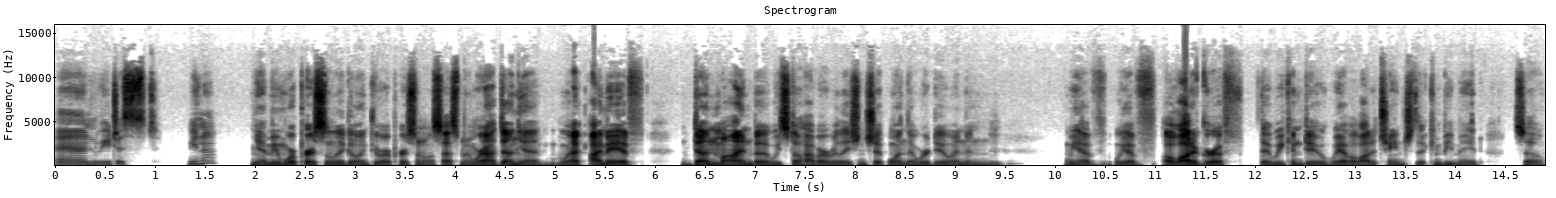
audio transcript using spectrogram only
And we just, you know, Yeah, I mean, we're personally going through our personal assessment. We're not done yet. I- may have done mine, but we still have our relationship one that we're doing, and Mhm. we have we have a lot of growth that we can do. We have a lot of change that can be made. So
